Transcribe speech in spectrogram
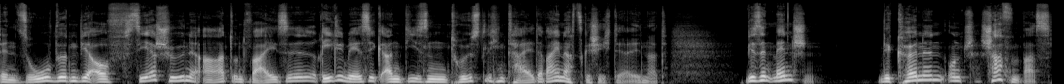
Denn so würden wir auf sehr schöne Art und Weise regelmäßig an diesen tröstlichen Teil der Weihnachtsgeschichte erinnert. Wir sind Menschen, wir können und schaffen was.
